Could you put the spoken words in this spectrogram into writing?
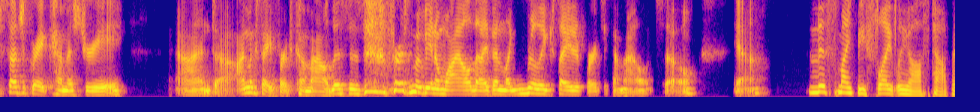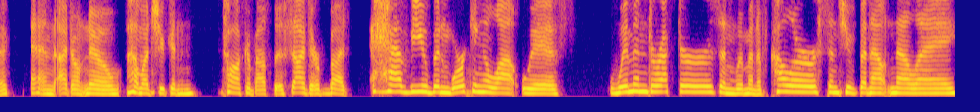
such great chemistry and uh, I'm excited for it to come out. This is the first movie in a while that I've been like really excited for it to come out. So, yeah. This might be slightly off topic, and I don't know how much you can talk about this either, but have you been working a lot with women directors and women of color since you've been out in LA?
